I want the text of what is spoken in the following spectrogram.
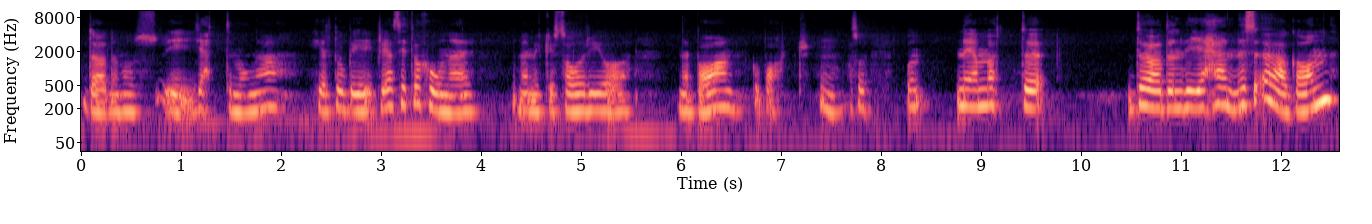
döden hos, i jättemånga helt obegripliga situationer med mycket sorg och när barn går bort. Mm. Alltså, när jag mötte döden via hennes ögon,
